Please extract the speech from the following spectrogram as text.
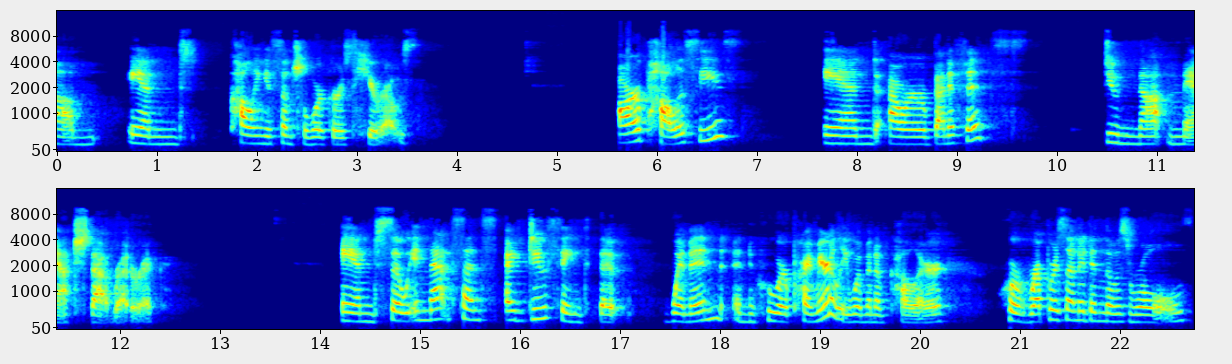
um, and calling essential workers heroes. Our policies and our benefits do not match that rhetoric. And so, in that sense, I do think that women, and who are primarily women of color, who are represented in those roles,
